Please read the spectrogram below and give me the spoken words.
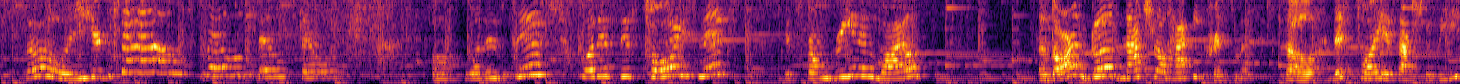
So you hear the bells, bells, bells, bells. Oh, what is this? What is this toy, Snicks? It's from Green and Wild. A darn good natural happy Christmas. So this toy is actually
